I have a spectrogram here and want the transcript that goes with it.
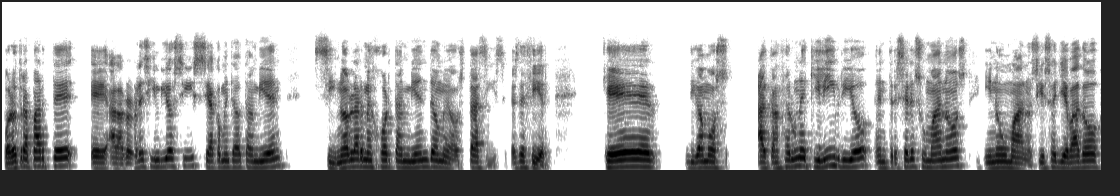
Por otra parte, eh, al hablar de simbiosis, se ha comentado también, si no hablar mejor también de homeostasis, es decir, que, digamos, alcanzar un equilibrio entre seres humanos y no humanos. Y eso ha llevado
